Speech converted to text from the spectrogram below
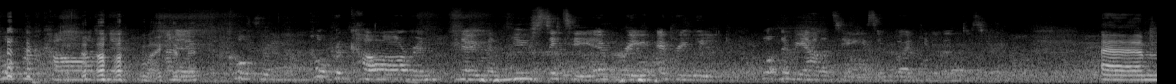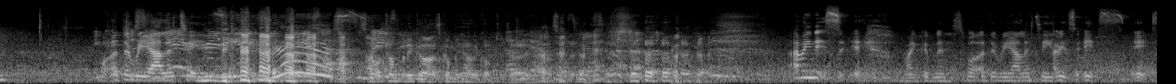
corporate cars and, a, Oh and a corporate corporate car and you know a new city every every week. What are the realities of working in industry? Um, You What are the realities? say. Yeah, it really is. It. It's not a company car, it's a company helicopter, Joe. Yeah, That's what it is. yeah. I mean, it's oh my goodness. What are the realities? It's it's it's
